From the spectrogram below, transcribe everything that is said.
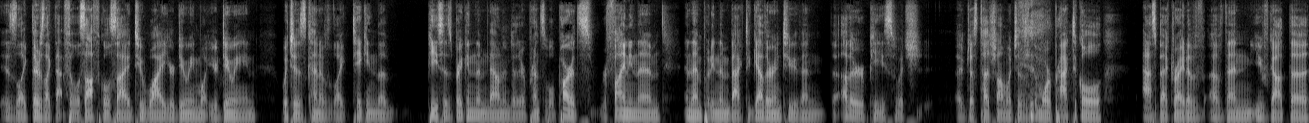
is like there's like that philosophical side to why you're doing what you're doing, which is kind of like taking the pieces, breaking them down into their principal parts, refining them, and then putting them back together into then the other piece, which I've just touched on, which is the more practical aspect, right? Of of then you've got the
